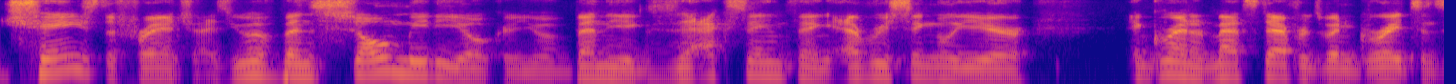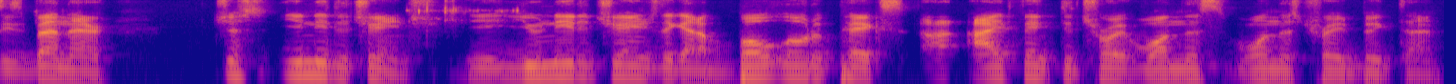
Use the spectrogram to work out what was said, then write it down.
Change the franchise. You have been so mediocre. You have been the exact same thing every single year. And granted, Matt Stafford's been great since he's been there. Just you need to change. You, need to change. They got a boatload of picks. I, I think Detroit won this won this trade big time.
